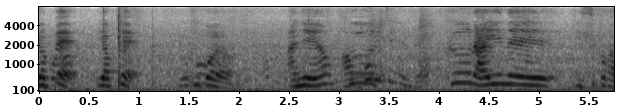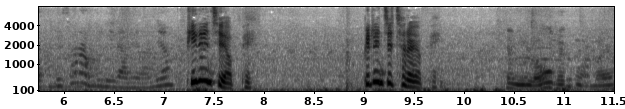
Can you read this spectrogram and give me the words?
옆에, 옆에. 그거요. 아니에요? 그, 그 라인에 있을 것 같은데, 서라분이라면요? 피렌체 옆에 피렌체 철화 옆에 그럼 이거 러브 백금 얼마예요?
